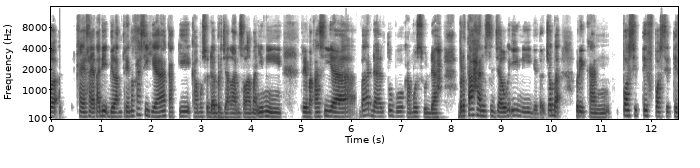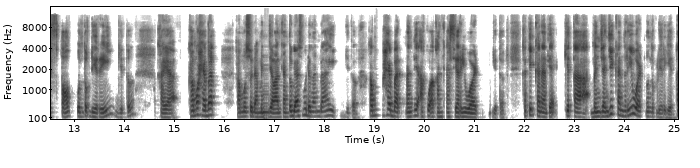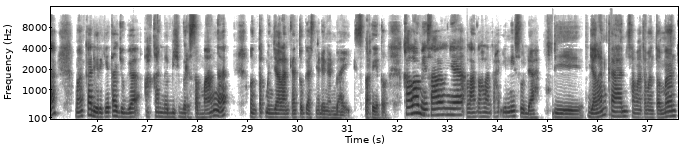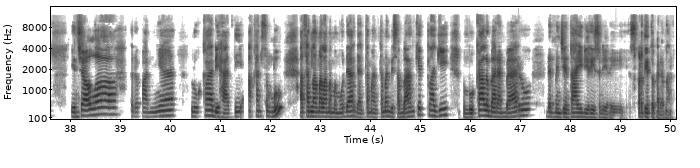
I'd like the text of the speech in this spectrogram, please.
kayak saya tadi bilang terima kasih ya kaki kamu sudah berjalan selama ini terima kasih ya badan tubuh kamu sudah bertahan sejauh ini gitu coba berikan positif positif talk untuk diri gitu. Kayak kamu hebat kamu sudah menjalankan tugasmu dengan baik gitu. Kamu hebat nanti aku akan kasih reward gitu. Ketika nanti kita menjanjikan reward untuk diri kita maka diri kita juga akan lebih bersemangat untuk menjalankan tugasnya dengan baik. Seperti itu. Kalau misalnya langkah-langkah ini sudah dijalankan sama teman-teman insya Allah ke depannya luka di hati akan sembuh, akan lama-lama memudar dan teman-teman bisa bangkit lagi, membuka lebaran baru dan mencintai diri sendiri. Seperti itu Kak Damar.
